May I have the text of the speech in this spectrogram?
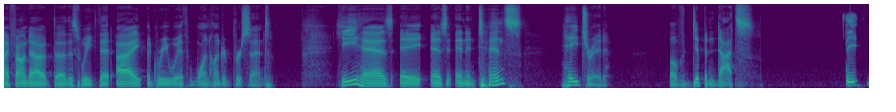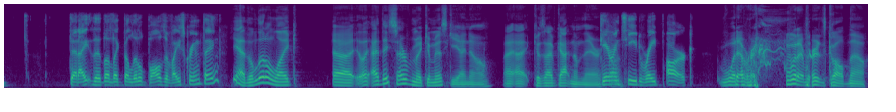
I found out uh, this week that I agree with 100%. He has a as an intense hatred of Dippin' Dots. The that I the, the like the little balls of ice cream thing. Yeah, the little like uh they serve them at Comiskey, I know. I because I've gotten them there. Guaranteed rate park. whatever whatever it's called now.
